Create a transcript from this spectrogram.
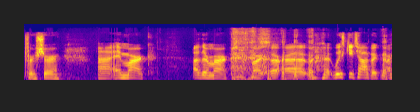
For sure. Uh, and Mark, other Mark, Mark or, uh, whiskey topic Mark.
